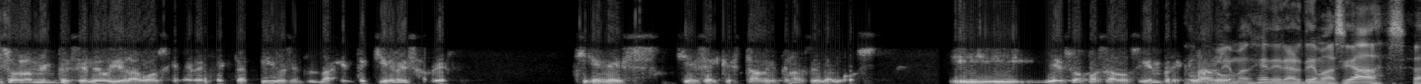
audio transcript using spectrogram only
solamente se le oye la voz, genera expectativas, entonces la gente quiere saber quién es, quién es el que está detrás de la voz. Y, y eso ha pasado siempre, El claro. problema es generar demasiadas.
